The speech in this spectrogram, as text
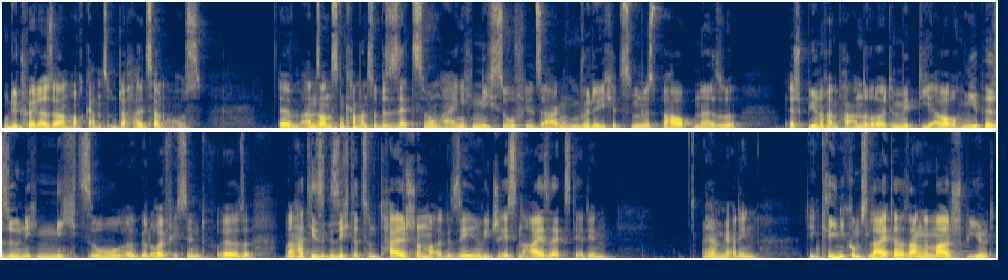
Und die Trailer sahen auch ganz unterhaltsam aus. Ähm, ansonsten kann man zur Besetzung eigentlich nicht so viel sagen, würde ich jetzt zumindest behaupten. Also es spielen noch ein paar andere Leute mit, die aber auch mir persönlich nicht so äh, geläufig sind. Also man hat diese Gesichter zum Teil schon mal gesehen, wie Jason Isaacs, der den, ähm, ja, den, den Klinikumsleiter, sagen wir mal, spielt.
